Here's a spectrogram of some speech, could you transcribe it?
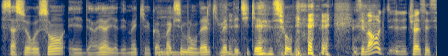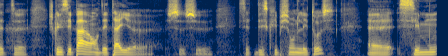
ça se ressent. Et derrière, il y a des mecs comme Mm. Maxime Blondel qui mettent des tickets sur c'est marrant que tu tu vois, c'est cette, euh, je connaissais pas en détail euh, ce- ce- cette description de l'éthos. Euh, c'est mon,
